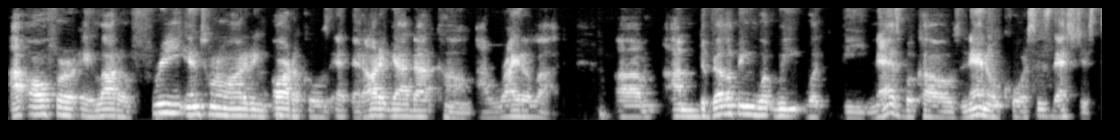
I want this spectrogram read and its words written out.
I offer a lot of free internal auditing articles at thatauditguy.com. I write a lot. Um, I'm developing what we what the NASBA calls nano courses. That's just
